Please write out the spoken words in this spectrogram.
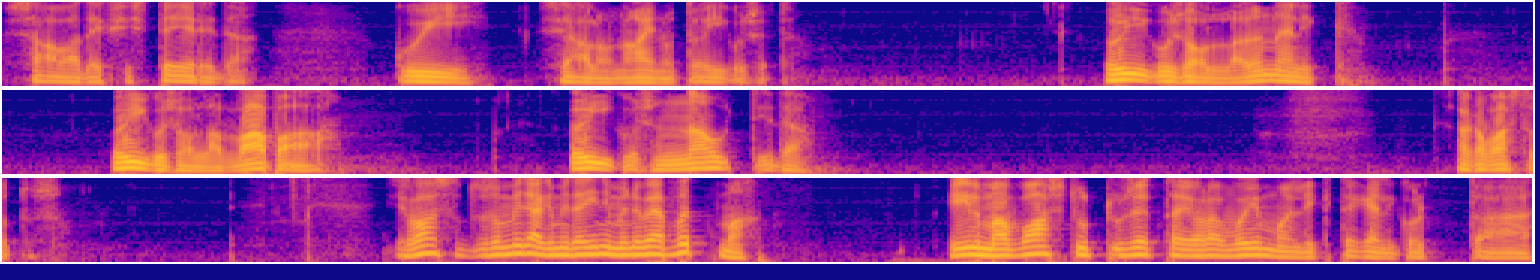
saavad eksisteerida, kui seal on ainult õigused. õigus olla õnnelik, õigus olla vaba, õigus nautida, aga vastutus. ja vastutus on midagi, mida inimene peab võtma. ilma vastutuseta ei ole võimalik tegelikult äh,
